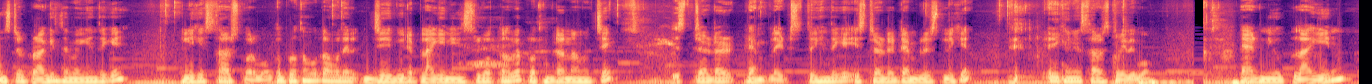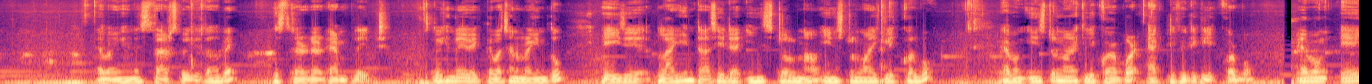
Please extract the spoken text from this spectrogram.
ইনস্টল প্লাগইনস এবং এখান থেকে লিখে সার্চ করব। তো প্রথমত আমাদের যে দুইটা প্লাগইন ইনস্টল করতে হবে, প্রথমটার নাম হচ্ছে স্টার্টার টেমপ্লেটস তো এখান থেকে স্টার্টার টেমপ্লেটস লিখে এইখানে সার্চ করে দেব। অ্যাড নিউ প্লাগইন এবং এখানে সার্চ করে দিতে হবে স্টার্টার টেমপ্লেট তো এখান থেকে দেখতে পাচ্ছেন আমরা কিন্তু এই যে প্লাগইনটা আছে, এটা install now install now click করব এবং ইনস্টল নাও ক্লিক করার পর অ্যাক্টিভিটি ক্লিক করব। এবং এই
